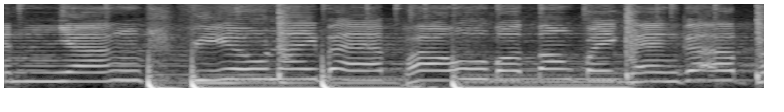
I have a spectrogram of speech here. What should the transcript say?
เป็นยังฟีลในแบบเผาบ่ต้องไปแข่งกับไผ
